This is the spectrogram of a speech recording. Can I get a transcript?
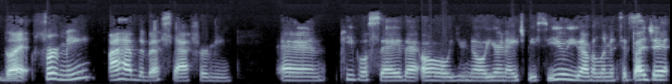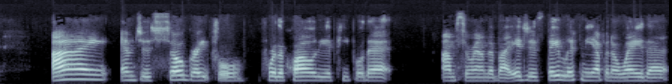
but for me, I have the best staff for me. And people say that, oh, you know, you're an HBCU, you have a limited budget. I am just so grateful for the quality of people that I'm surrounded by. It just they lift me up in a way that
